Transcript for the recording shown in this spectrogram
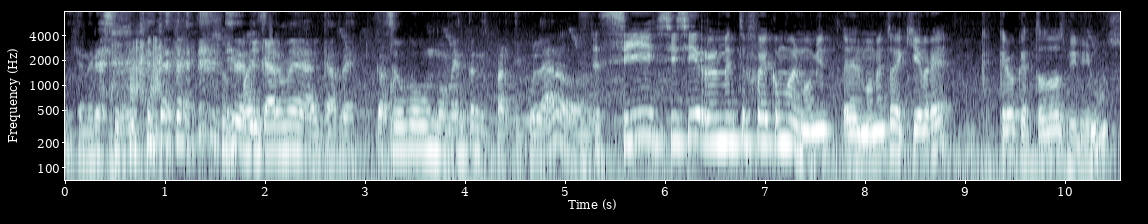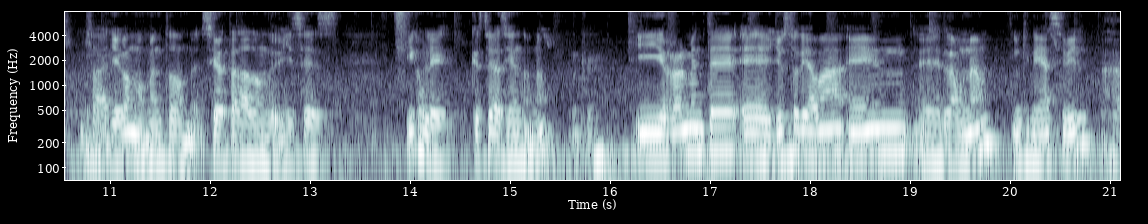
ingeniería civil y Pues- dedicarme al café? Sea, ¿hubo un momento en particular o...? Sí, sí, sí, realmente fue como el, momen- el momento de quiebre que creo que todos vivimos. O sea, llega un momento donde, cierta edad donde dices, híjole, ¿qué estoy haciendo, no? Y realmente eh, yo estudiaba en eh, la UNAM, Ingeniería Civil. Ajá.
